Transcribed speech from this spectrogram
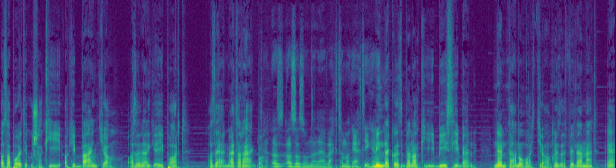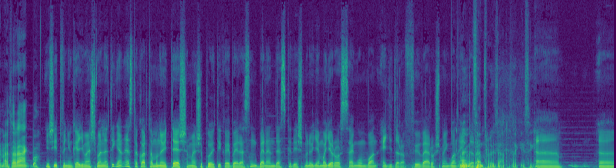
az a politikus, aki, aki bántja az energiaipart, az elment a rákba. Hát az, az azonnal elvágta magát, igen. Mindeközben, aki BC-ben nem támogatja a környezetvédelmet, elment a rákba. És itt vagyunk egymás mellett. Igen, ezt akartam mondani, hogy teljesen más a politikai berendezkedés, mert ugye Magyarországon van egy darab főváros, meg van egy darab... centralizált az egész, igen. Uh, uh,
